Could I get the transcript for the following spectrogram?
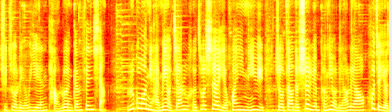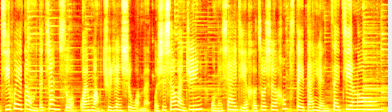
去做留言讨论跟分享。如果你还没有加入合作社，也欢迎你与周遭的社员朋友聊聊，或者有机会到我们的站所官网去认识我们。我是萧婉君，我们下一节合作社 Homestay 单元再见喽。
